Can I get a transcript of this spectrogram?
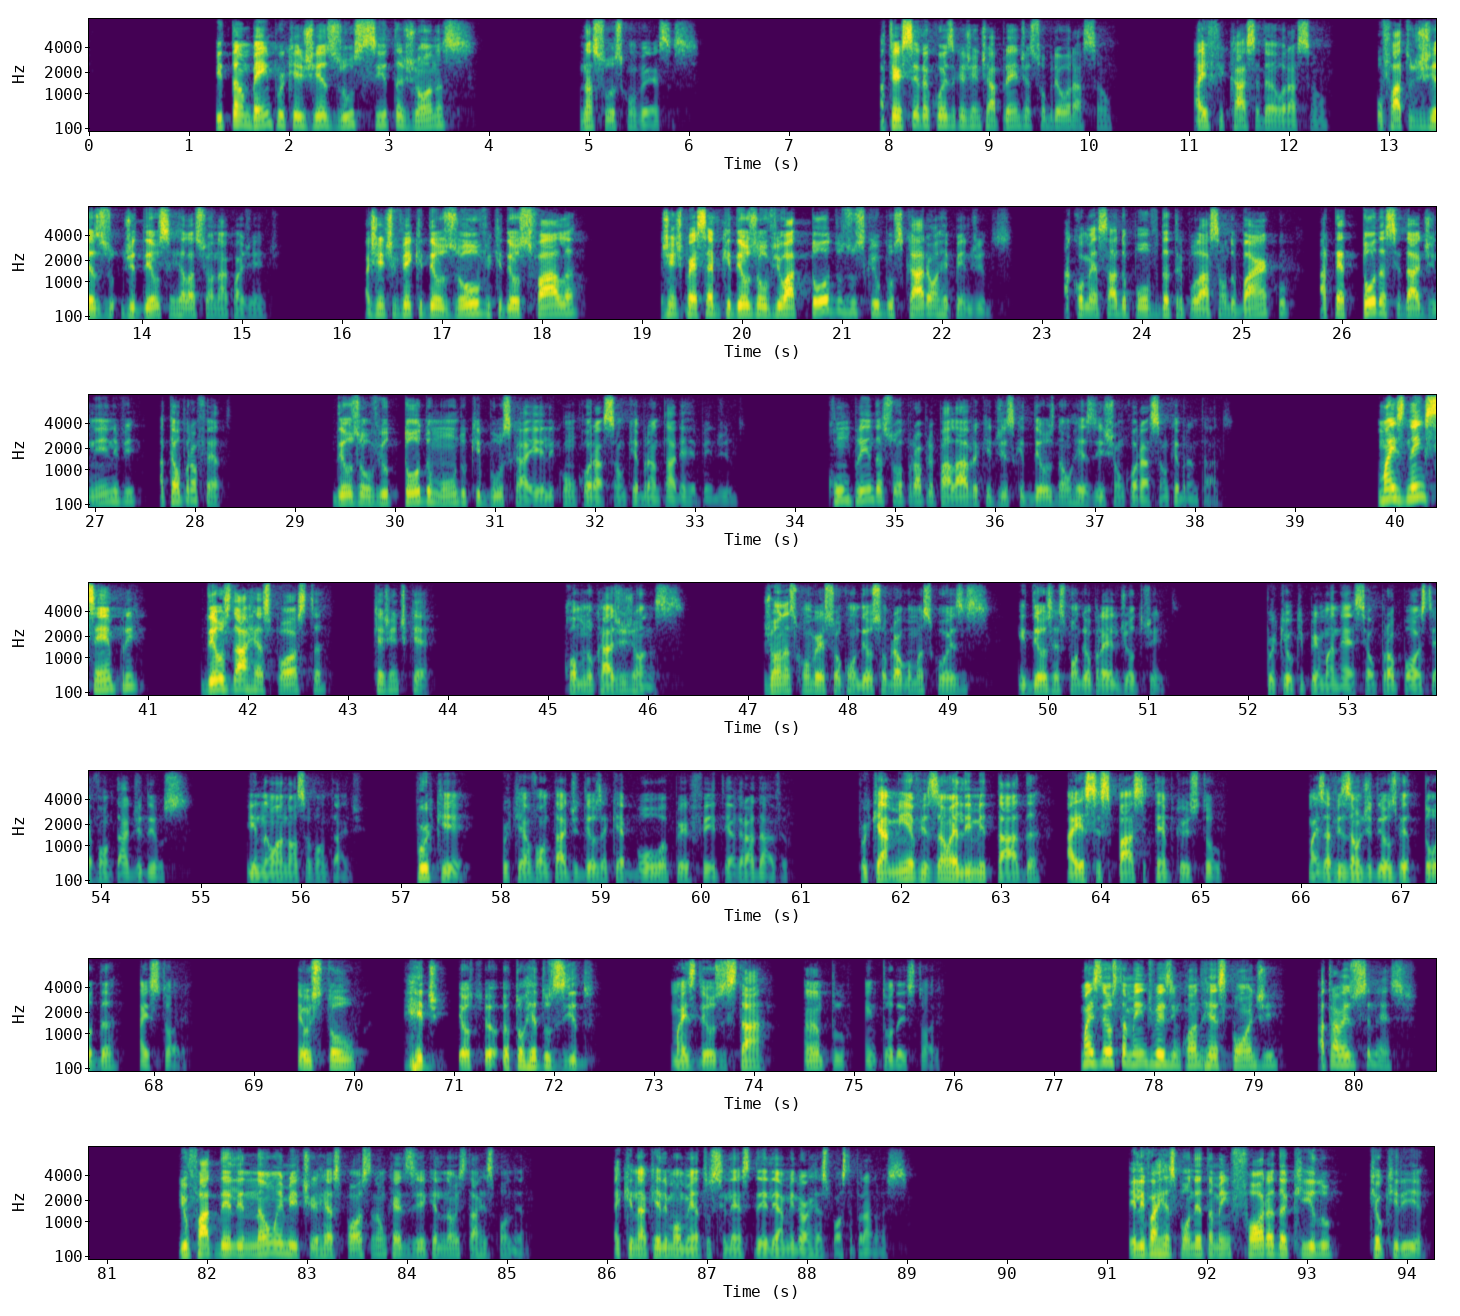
E também porque Jesus cita Jonas nas suas conversas. A terceira coisa que a gente aprende é sobre a oração, a eficácia da oração, o fato de, Jesus, de Deus se relacionar com a gente. A gente vê que Deus ouve, que Deus fala, a gente percebe que Deus ouviu a todos os que o buscaram arrependidos, a começar do povo da tripulação do barco, até toda a cidade de Nínive, até o profeta. Deus ouviu todo mundo que busca a Ele com o coração quebrantado e arrependido cumprindo a sua própria palavra que diz que Deus não resiste a um coração quebrantado. Mas nem sempre Deus dá a resposta que a gente quer. Como no caso de Jonas. Jonas conversou com Deus sobre algumas coisas e Deus respondeu para ele de outro jeito. Porque o que permanece é o propósito e a vontade de Deus, e não a nossa vontade. Por quê? Porque a vontade de Deus é que é boa, perfeita e agradável. Porque a minha visão é limitada a esse espaço e tempo que eu estou. Mas a visão de Deus vê toda a história. Eu estou eu, eu, eu estou reduzido, mas Deus está amplo em toda a história. Mas Deus também, de vez em quando, responde através do silêncio. E o fato dele não emitir resposta não quer dizer que ele não está respondendo. É que naquele momento o silêncio dele é a melhor resposta para nós. Ele vai responder também fora daquilo que eu queria,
